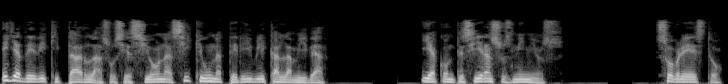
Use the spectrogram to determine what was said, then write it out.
Ella debe quitar la asociación así que una terrible calamidad. Y acontecieran sus niños. Sobre esto,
